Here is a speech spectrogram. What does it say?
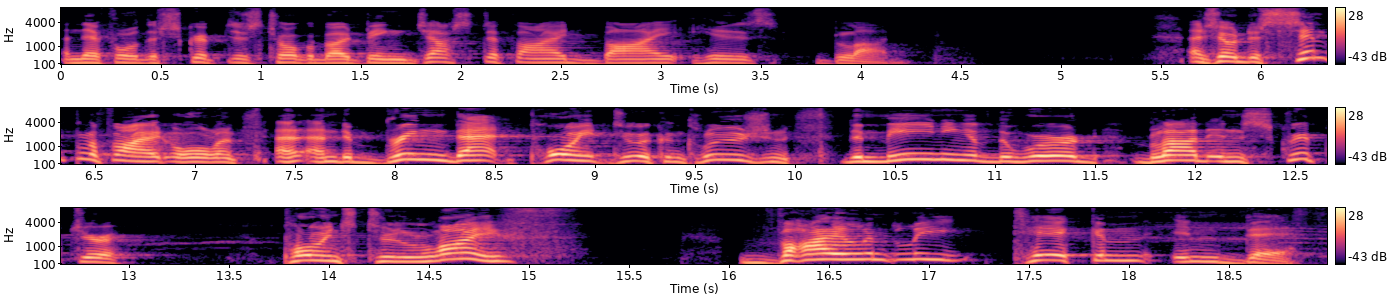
And therefore, the scriptures talk about being justified by his blood. And so, to simplify it all and, and, and, to bring that point to a conclusion, the meaning of the word blood in Scripture points to life violently taken in death.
